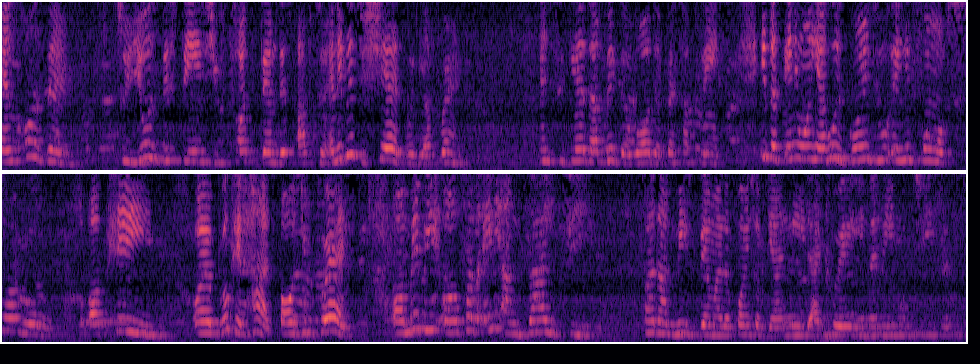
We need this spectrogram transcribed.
And cause them to use these things you've taught them this afternoon and even to share it with their friends. And together make the world a better place. If there's anyone here who is going through any form of sorrow or pain or a broken heart or depressed or maybe or Father any anxiety, Father meet them at the point of their need. I pray in the name of Jesus.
